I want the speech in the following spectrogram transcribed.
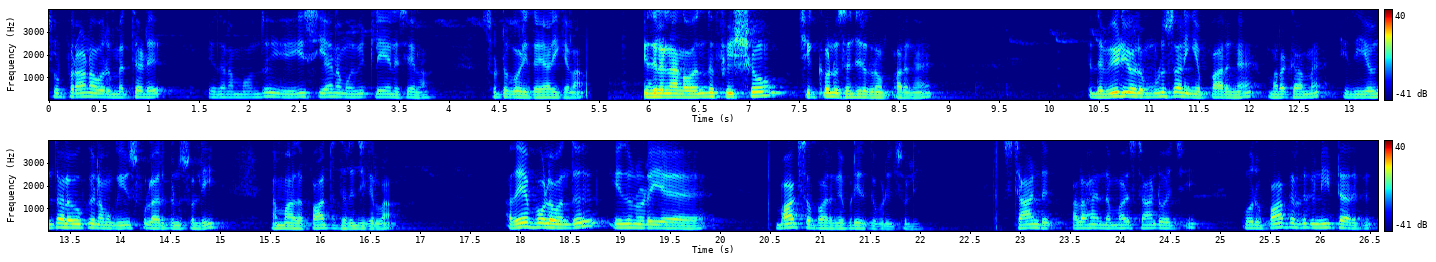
சூப்பரான ஒரு மெத்தடு. இதை நம்ம வந்து ஈஸியாக நம்ம வீட்டிலேயே என்ன செய்யலாம்? சுட்டுக்கோழி தயாரிக்கலாம். இதில் நாங்கள் வந்து ஃபிஷ்ஷும் சிக்கனும் செஞ்சுருக்குறோம் பாருங்கள் இந்த வீடியோவில் முழுசாக நீங்கள் பாருங்கள் மறக்காமல் இது எந்த அளவுக்கு நமக்கு யூஸ்ஃபுல்லாக இருக்குன்னு சொல்லி நம்ம அதை பார்த்து தெரிஞ்சுக்கலாம். அதே போல் வந்து இதனுடைய பாக்ஸை பாருங்கள் எப்படி இருக்குது அப்படின்னு சொல்லி. ஸ்டாண்டு அழகாக இந்த மாதிரி ஸ்டாண்டு வச்சு ஒரு பார்க்குறதுக்கு நீட்டாக இருக்குது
